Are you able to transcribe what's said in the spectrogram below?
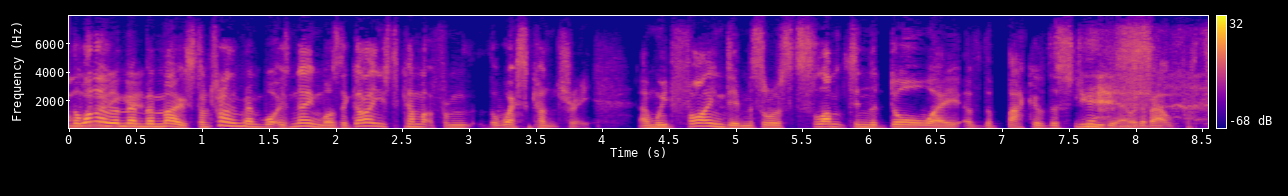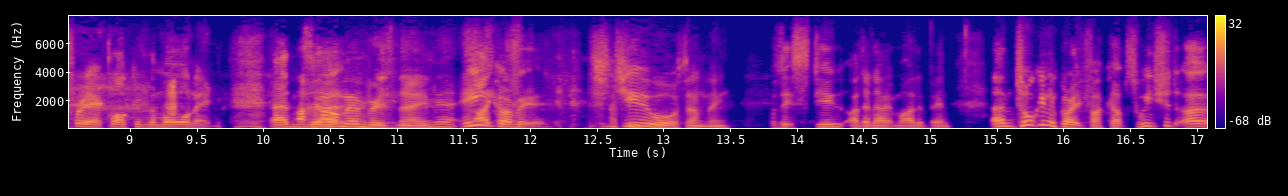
the one I any good. remember most, I'm trying to remember what his name was. The guy used to come up from the West Country, and we'd find him sort of slumped in the doorway of the back of the studio Yes. at about three o'clock in the morning. And I can't uh, remember his name. Yeah, I can't remember. Stew or something. Was it Stu? I don't know. It might have been. Um, talking of great fuck ups, we should. Uh,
